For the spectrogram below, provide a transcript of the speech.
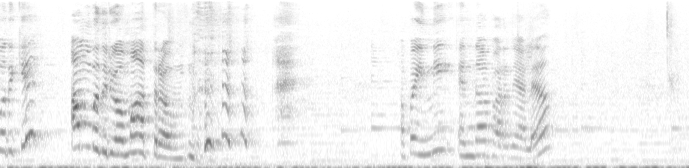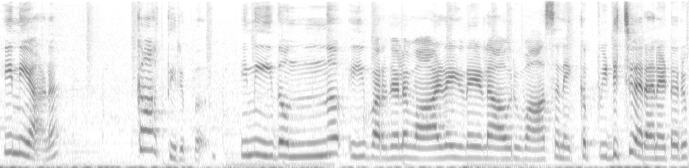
പൊതിക്ക് അമ്പത് രൂപ മാത്രം. അപ്പൊ ഇനി എന്താ പറഞ്ഞാൽ? ഇനിയാണ് കാത്തിരിപ്പ്. ഇനി ഇതൊന്ന് ഈ പറഞ്ഞ പോലെ വാഴയുടെ ആ ഒരു വാസനയൊക്കെ പിടിച്ചു വരാനായിട്ട് ഒരു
